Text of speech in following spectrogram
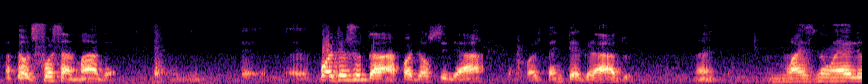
O papel de Força Armada é, é, pode ajudar, pode auxiliar, pode estar integrado, né? mas não é, ele,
